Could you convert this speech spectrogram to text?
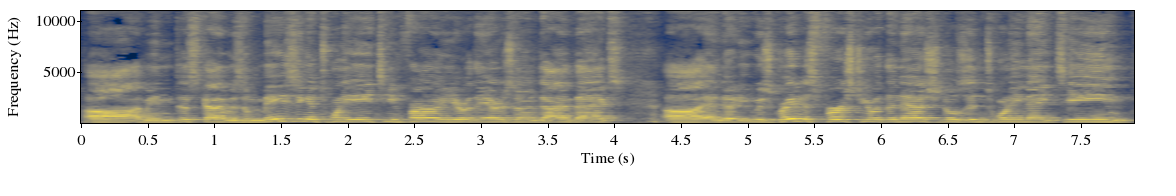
Uh, I mean, this guy was amazing in 2018, final year with the Arizona Diamondbacks. Uh, and he was great his first year with the Nationals in 2019.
